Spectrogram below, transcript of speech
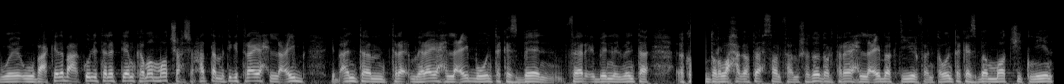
وبعد كده بعد كل ثلاث أيام كمان ماتش عشان حتى لما تيجي تريح اللعيب يبقى أنت مريح اللعيب وأنت كسبان. فرق بين ان أنت لا قدر الله حاجة تحصل فمش هتقدر تريح اللعيبة كتير. فأنت وأنت كسبان ماتش اتنين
